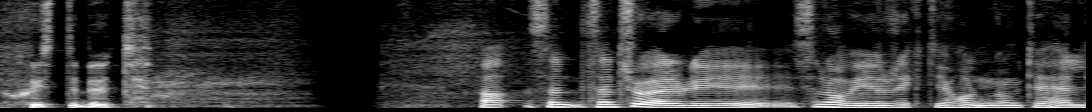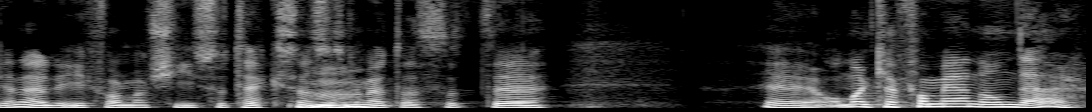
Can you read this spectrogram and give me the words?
schysst debut. Ja, sen, sen tror jag det blir, sen har vi ju en riktig holmgång till helgen här i form av Chiefs och Texans som ska mötas. Så att, eh, eh, om man kan få med någon där.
